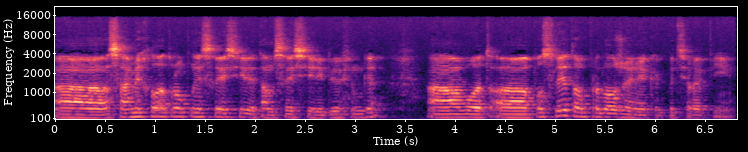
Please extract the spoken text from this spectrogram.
э, сами холотропные сессии или там сессии ребёфинга, а, вот, а после этого продолжение как бы терапии.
